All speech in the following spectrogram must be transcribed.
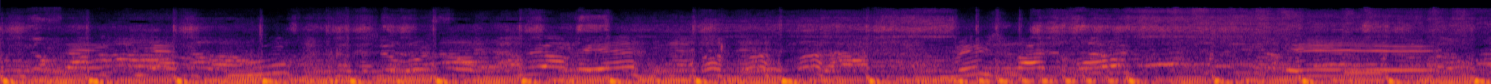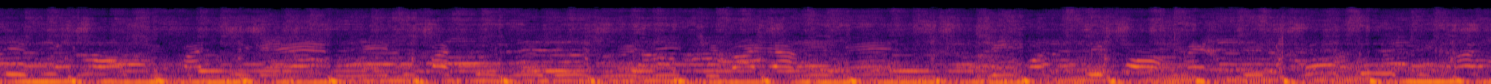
cinquième tour. Je ressens plus à rien. mais je m'accroche. Et physiquement, je suis fatiguée. Mais c'est pas ce que je me dis. Je me dis, tu vas y arriver. J'ai votre support. Merci beaucoup.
